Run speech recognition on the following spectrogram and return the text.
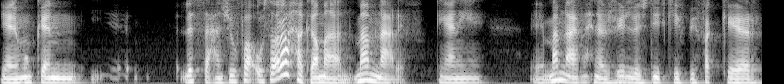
يعني ممكن لسه حنشوفها. وصراحة كمان ما بنعرف. يعني ما بنعرف نحن الجيل الجديد كيف بيفكر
